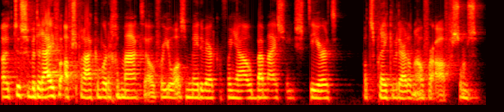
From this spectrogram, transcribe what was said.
uh, tussen bedrijven afspraken worden gemaakt over, joh, als een medewerker van jou bij mij solliciteert, wat spreken we daar dan over af? Soms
